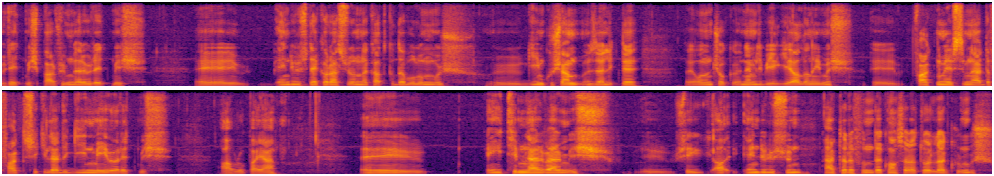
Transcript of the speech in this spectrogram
üretmiş, parfümler üretmiş. E, Endülüs dekorasyonuna katkıda bulunmuş. E, giyim kuşam özellikle e, onun çok önemli bir ilgi alanıymış. E, farklı mevsimlerde, farklı şekillerde giyinmeyi öğretmiş Avrupa'ya. E, eğitimler vermiş. E, şey Endülüs'ün her tarafında konservatörler kurmuş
